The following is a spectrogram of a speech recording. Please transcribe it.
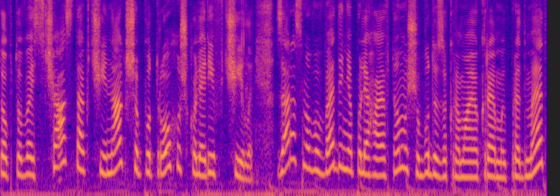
Тобто, весь час так чи інакше потроху школярів вчили. Зараз нововведення полягає в тому, що буде зокрема окремий предмет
